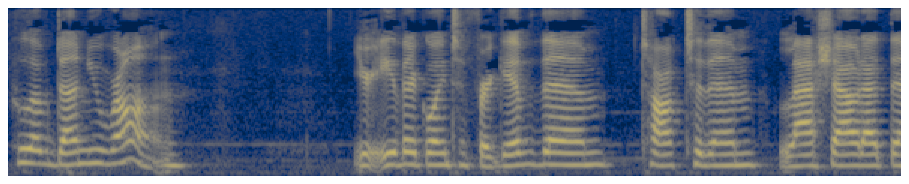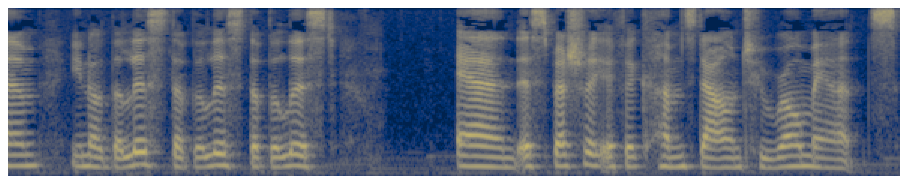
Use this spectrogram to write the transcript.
who have done you wrong you're either going to forgive them, talk to them, lash out at them, you know, the list of the list of the list. And especially if it comes down to romance,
